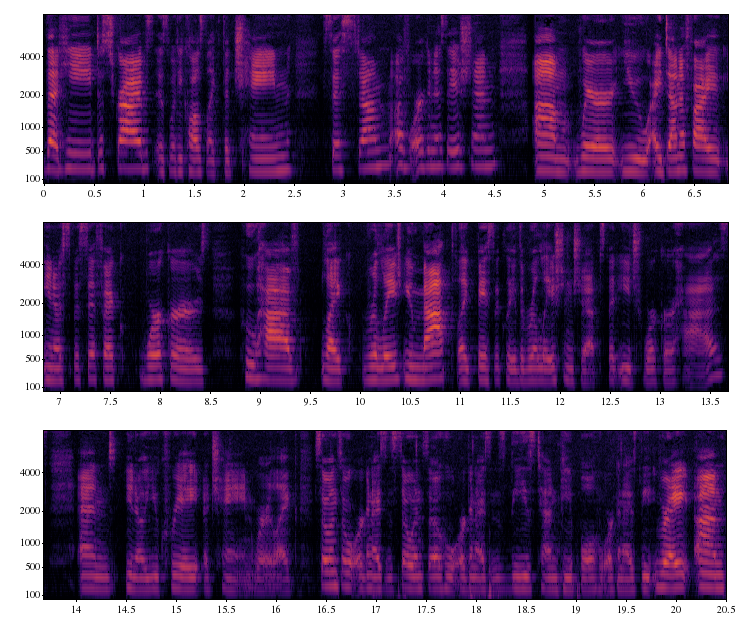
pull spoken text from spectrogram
that he describes is what he calls like the chain system of organization um, where you identify you know specific workers who have like relation you map like basically the relationships that each worker has and you know you create a chain where like so and so organizes so and so who organizes these 10 people who organize the right? Um,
